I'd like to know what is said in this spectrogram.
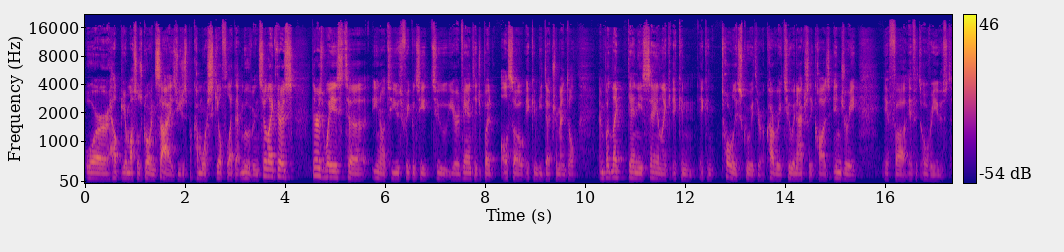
or help your muscles grow in size. You just become more skillful at that movement. So like there's there's ways to, you know, to use frequency to your advantage, but also it can be detrimental. And but like Danny's saying, like it can it can totally screw with your recovery too and actually cause injury if uh, if it's overused.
